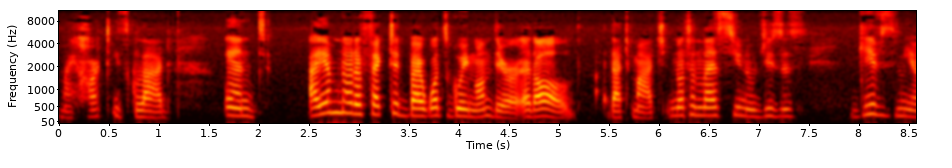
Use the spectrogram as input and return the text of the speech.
my heart is glad and i am not affected by what's going on there at all that much. Not unless you know jesus gives me a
